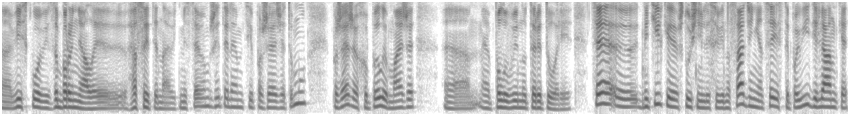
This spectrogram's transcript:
військові забороняли гасити навіть місцевим жителям ці пожежі, тому пожежі охопили майже е, е, половину території. Це е, не тільки штучні лісові насадження, це і степові ділянки,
